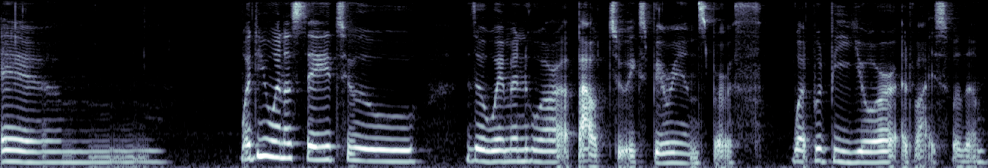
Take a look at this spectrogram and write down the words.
Um, what do you want to say to the women who are about to experience birth? What would be your advice for them?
